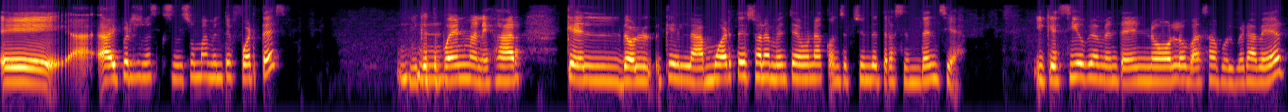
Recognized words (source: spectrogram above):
eh, hay personas que son sumamente fuertes y que te pueden manejar que, el que la muerte es solamente una concepción de trascendencia y que sí, obviamente no lo vas a volver a ver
